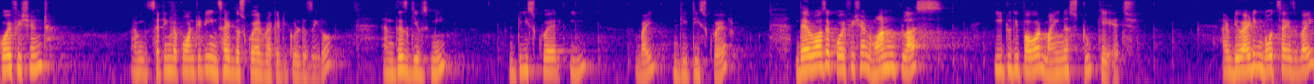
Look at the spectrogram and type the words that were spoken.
coefficient I am setting the quantity inside the square bracket equal to 0 and this gives me d square E by dt square. There was a coefficient 1 plus e to the power minus 2 kh. I am dividing both sides by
